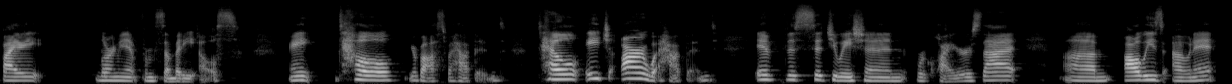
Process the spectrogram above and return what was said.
by learning it from somebody else, right? Tell your boss what happened. Tell HR what happened. If the situation requires that, um, always own it.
